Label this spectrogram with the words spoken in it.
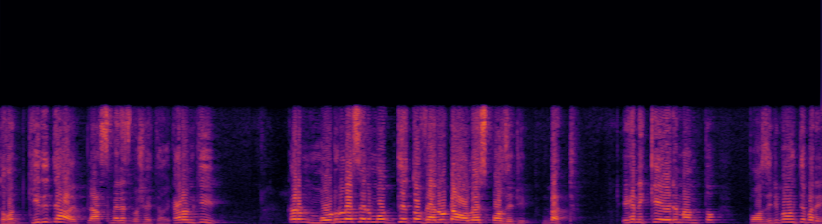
তখন কি দিতে হয়? প্লাস মাইনাস বসাইতে হয়। কারণ কি? কারণ মডুলাসের মধ্যে তো ভ্যালুটা অলওয়েজ পজিটিভ বাট এখানে কে এর মান তো পজিটিভও হইতে পারে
